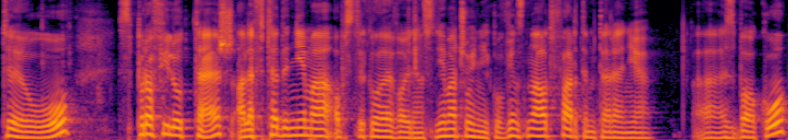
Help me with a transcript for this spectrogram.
tyłu, z profilu też, ale wtedy nie ma obstacle avoidance, nie ma czujników, więc na otwartym terenie e, z boku,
